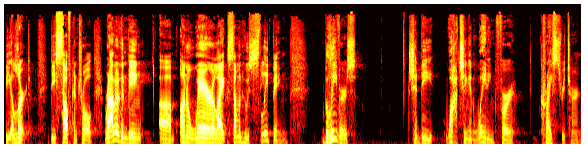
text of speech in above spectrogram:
be alert, be self controlled. Rather than being um, unaware like someone who's sleeping, believers should be watching and waiting for Christ's return.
